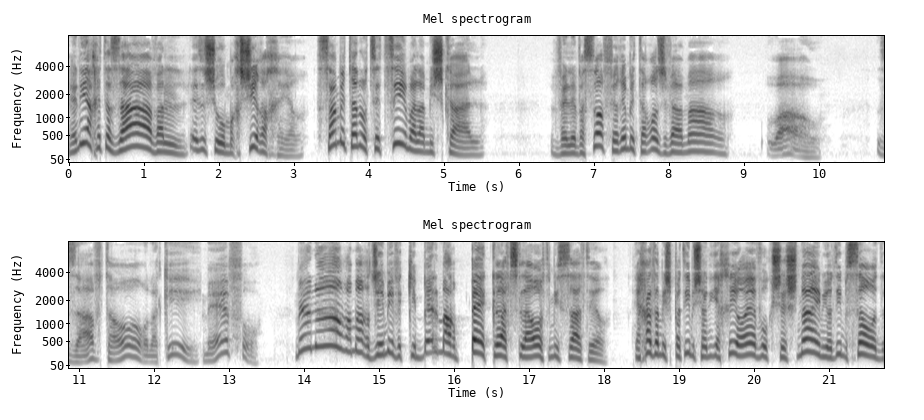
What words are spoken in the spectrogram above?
הניח את הזהב על איזשהו מכשיר אחר, שם את הנוצצים על המשקל, ולבסוף הרים את הראש ואמר, וואו, זהב טהור, נקי, מאיפה? מהנהר, אמר ג'ימי, וקיבל מרפק לצלעות מסאטר. אחד המשפטים שאני הכי אוהב הוא כששניים יודעים סוד,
